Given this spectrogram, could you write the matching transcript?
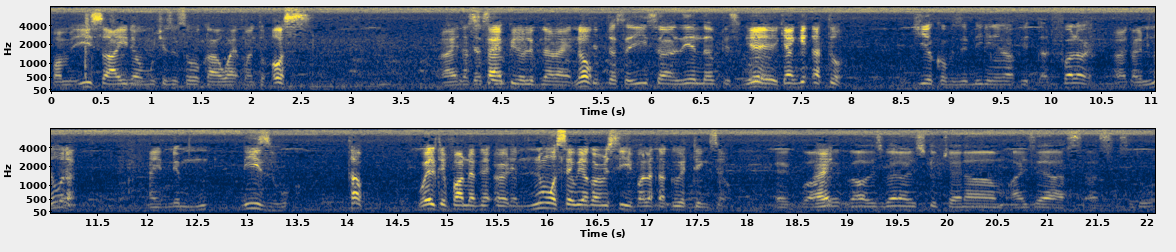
From Esau Edom, which is the so-called white man, to us. Right? That's the Just time like- period living in right now. Scripture says Esau is the end of this world. Yeah, you can get that too. Jacob is the beginning of it that follow it. Right? Let them know that. And them, these top wealthy families of the earth, them know say we are going to receive a lot of great things. Yo. Like, well, Right. well, it's going on in scripture in um, Isaiah s- uh, 62.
